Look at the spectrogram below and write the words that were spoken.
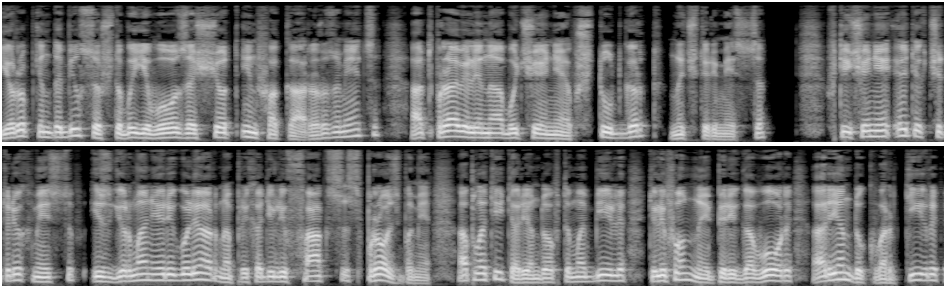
Еропкин добился, чтобы его за счет инфокара, разумеется, отправили на обучение в Штутгарт на четыре месяца. В течение этих четырех месяцев из Германии регулярно приходили факсы с просьбами оплатить аренду автомобиля, телефонные переговоры, аренду квартиры,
